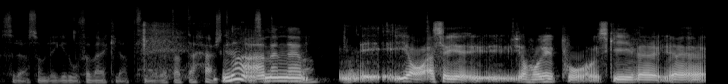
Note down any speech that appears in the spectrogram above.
sådär som ligger oförverkligat? Jag vet att det här ska Nej, men, eh, ja. Alltså jag, jag håller på och skriver, eh,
